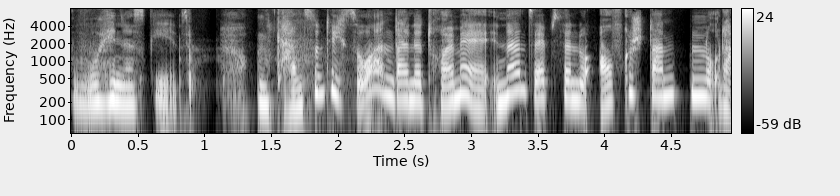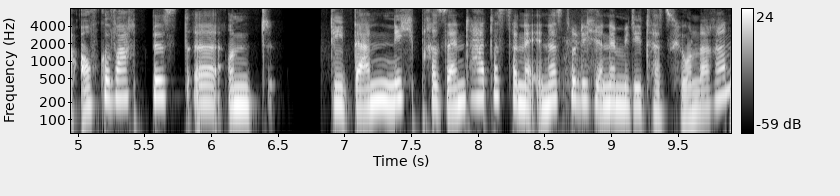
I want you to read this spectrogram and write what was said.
wohin es geht. Und kannst du dich so an deine Träume erinnern, selbst wenn du aufgestanden oder aufgewacht bist äh, und die dann nicht präsent hattest, dann erinnerst du dich in der Meditation daran?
